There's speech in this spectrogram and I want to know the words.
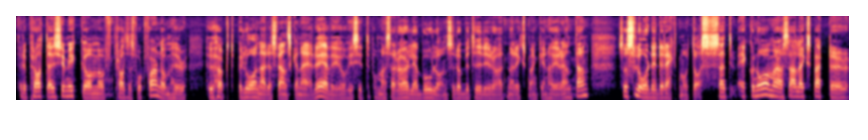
För det pratades ju mycket om och pratas fortfarande om hur, hur högt belånade svenskarna är. Det är vi ju och vi sitter på massa rörliga bolån så då betyder det att när Riksbanken höjer räntan så slår det direkt mot oss. Så att ekonomer, alltså alla experter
